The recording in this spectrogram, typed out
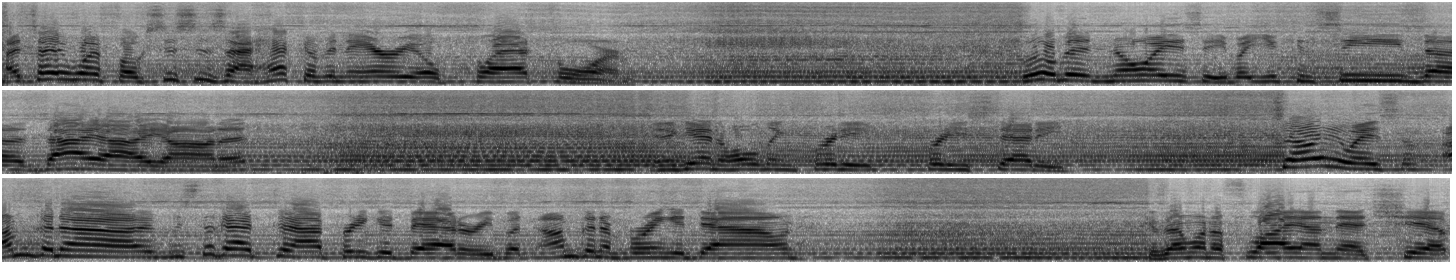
I tell you what, folks, this is a heck of an aerial platform. A little bit noisy, but you can see the Thii on it. And again, holding pretty, pretty steady. So anyways, I'm gonna, we still got uh, pretty good battery, but I'm gonna bring it down because I want to fly on that ship.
